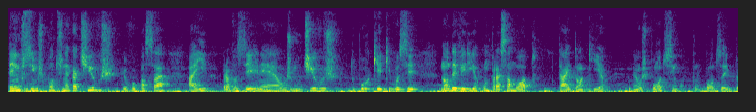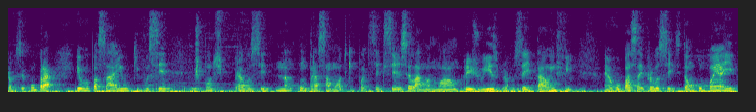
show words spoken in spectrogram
tem sim os pontos negativos, eu vou passar aí para vocês, né, os motivos do porquê que você não deveria comprar essa moto, tá? Então aqui é né, os pontos, cinco pontos aí para você comprar. E eu vou passar aí o que você, os pontos para você não comprar essa moto, que pode ser que seja, sei lá, mano, um prejuízo para você e tal, enfim. Né, eu vou passar aí para vocês. Então acompanha aí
